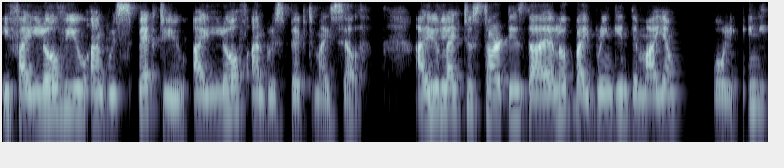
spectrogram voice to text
If I love you and respect you, I love and respect myself. I would like to start this dialogue by bringing the Mayan people in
